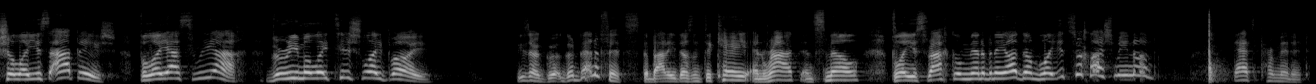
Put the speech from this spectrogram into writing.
Shalayis apesh, v'layas riach, v'rima leitishleit boy. These are good, good benefits. The body doesn't decay and rot and smell. V'layis rachkum min b'nei adam, v'layitzrach lashminon. That's permitted.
